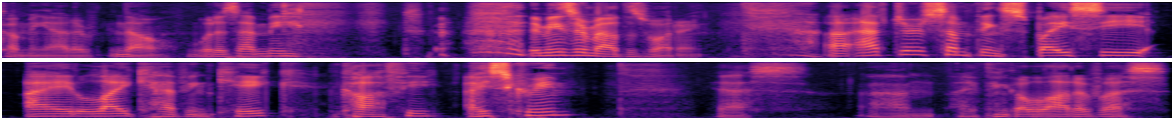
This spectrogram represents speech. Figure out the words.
coming out of. No, what does that mean? it means her mouth is watering. Uh, after something spicy, I like having cake, coffee, ice cream. Yes, um, I think a lot of us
